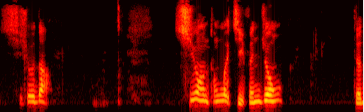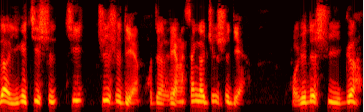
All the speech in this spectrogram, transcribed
吸收到。希望通过几分钟。得到一个知识知知识点或者两三个知识点，我觉得是一个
